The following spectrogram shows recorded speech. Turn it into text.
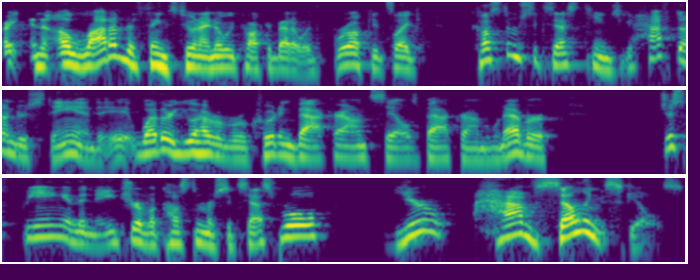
Right. And a lot of the things too, and I know we talked about it with Brooke, it's like customer success teams, you have to understand it, whether you have a recruiting background, sales background, whatever, just being in the nature of a customer success role, you have selling skills,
